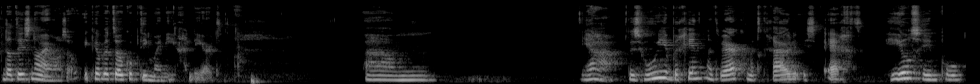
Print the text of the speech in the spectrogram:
Dat is nou eenmaal zo. Ik heb het ook op die manier geleerd. Ehm, ja, dus hoe je begint met werken met kruiden is echt heel simpel.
